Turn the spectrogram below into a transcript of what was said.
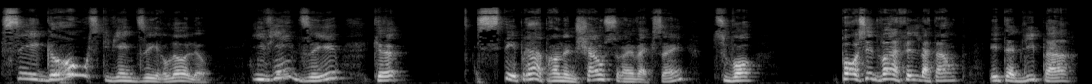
C'est gros ce qu'il vient de dire là, là. Il vient de dire que si tu prêt à prendre une chance sur un vaccin, tu vas passer devant un fil d'attente établi par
